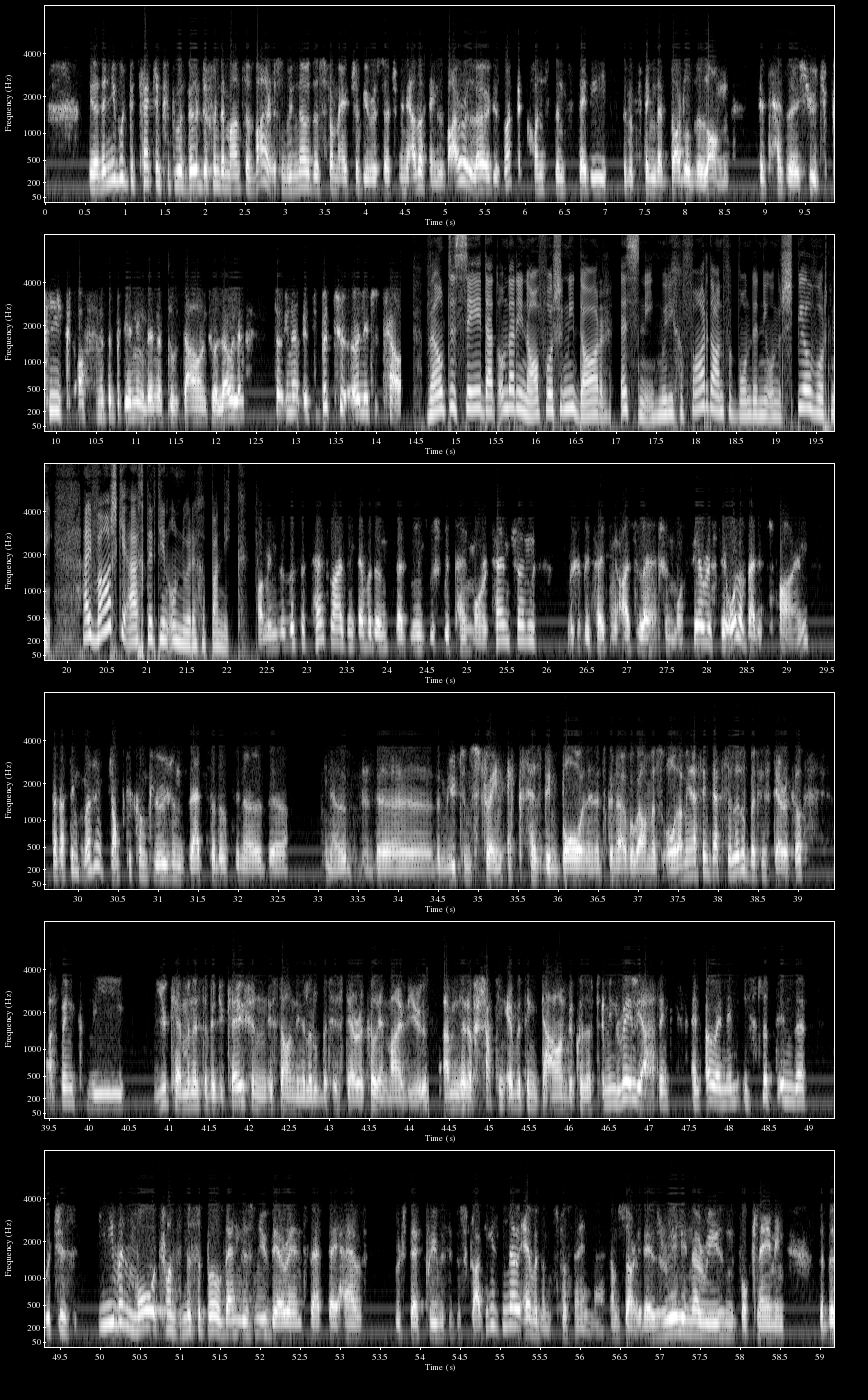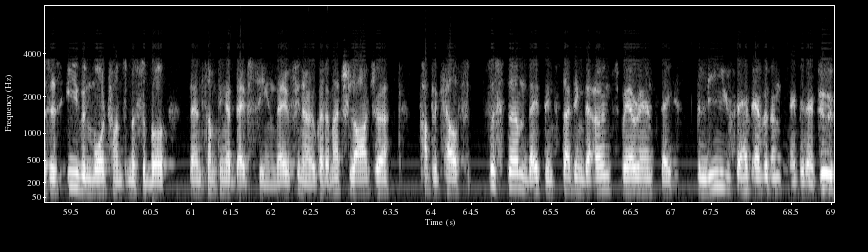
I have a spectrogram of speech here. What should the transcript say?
You know, then you would be catching people with very different amounts of virus. And we know this from HIV research and many other things. Viral load is not a constant, steady sort of thing that dawdles along. It has a huge peak often at the beginning, then it goes down to a low level. So, you know, it's a bit too early to tell. Wel te sê dat omdat die navorsing nie daar is nie, moet die gevaar daaraan verbonde nie onderspeel word nie. Hy waarsku egter teen onnodige paniek. I mean, this is tantalizing evidence that means we should be paying more attention, we should be taking isolation more seriously. All of that is fine, but I think mustn't jump to conclusions that sort of, you know, the you know, the the mutant strain X has been born and it's going to overwhelm us all. I mean, I think that's a little bit hysterical. I think the UK Minister of Education is sounding a little bit hysterical, in my view. I mean, sort of shutting everything down because of, I mean, really, I think, and oh, and then he slipped in the, which is even more transmissible than this new variant that they have, which they've previously described. There's no evidence for saying that. I'm sorry. There's really no reason for claiming that this is even more transmissible than something that they've seen. They've, you know, got a much larger public health system. They've been studying their own variants. They believe they have evidence, maybe they do,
